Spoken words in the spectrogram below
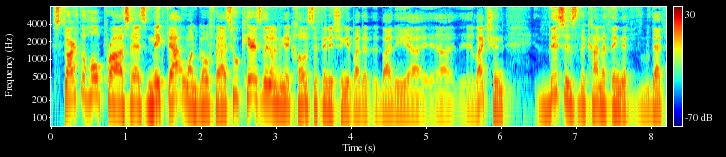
Start the whole process. Make that one go fast. Who cares if they don't even get close to finishing it by the by the uh, uh, election? This is the kind of thing that that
